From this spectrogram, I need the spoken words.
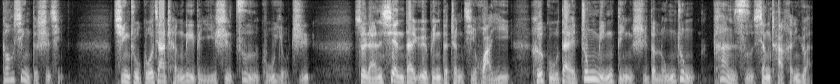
高兴的事情，庆祝国家成立的仪式自古有之。虽然现代阅兵的整齐划一和古代钟鸣鼎食的隆重看似相差很远。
